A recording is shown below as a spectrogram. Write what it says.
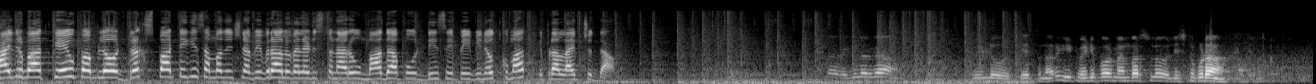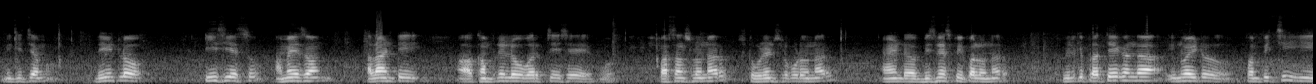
హైదరాబాద్ కేవ్ పబ్లో డ్రగ్స్ పార్టీకి సంబంధించిన వివరాలు వెల్లడిస్తున్నారు మాదాపూర్ డీసీపీ వినోద్ కుమార్. ఇప్పుడు లైవ్ చూద్దాం. రెగ్యులర్గా వీళ్ళు చేస్తున్నారు. ఈ ట్వంటీ ఫోర్ మెంబర్స్లో లిస్ట్ను కూడా మీకు ఇచ్చాము. దీంట్లో టీసీఎస్ అమెజాన్ అలాంటి కంపెనీలో వర్క్ చేసే పర్సన్స్లు ఉన్నారు. స్టూడెంట్స్లు కూడా ఉన్నారు. అండ్ బిజినెస్ పీపుల్ ఉన్నారు. వీళ్ళకి ప్రత్యేకంగా ఇన్వైట్ పంపించి ఈ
